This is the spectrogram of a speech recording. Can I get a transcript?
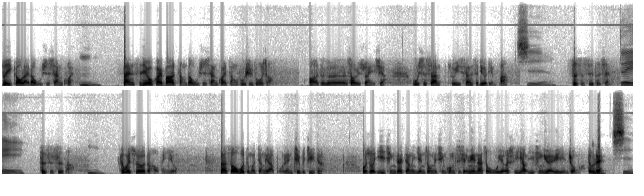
最高来到五十三块，嗯，三十六块八涨到五十三块，涨幅是多少？啊，这个稍微算一下，五十三除以三十六点八，是，四十四 percent，对，四十四吧。嗯，各位所有的好朋友，那时候我怎么讲亚博的？你记不记得？我说疫情在这样严重的情况之下，因为那时候五月二十一号疫情越来越严重嘛，对不对？嗯是，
